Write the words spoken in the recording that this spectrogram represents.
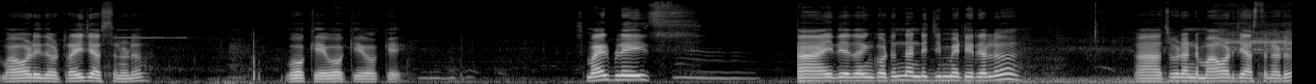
మా వాడు ఇదో ట్రై చేస్తున్నాడు. Okay okay okay. Smile please ఇదేదో ఇంకోటి ఉందండి జిమ్ మెటీరియల్. చూడండి మావాడు చేస్తున్నాడు.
